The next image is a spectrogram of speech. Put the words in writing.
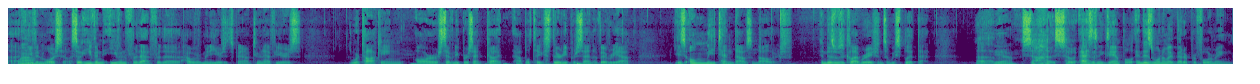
uh, Wow. even more so. So even even for that, for the however many years it's been out, two and a half years, we're talking our 70% cut. Apple takes 30% of every app is only $10,000. And this was a collaboration, so we split that. yeah. So, so as an example, and this is one of my better performing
